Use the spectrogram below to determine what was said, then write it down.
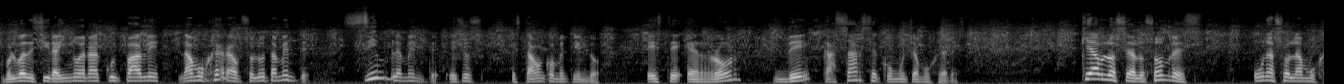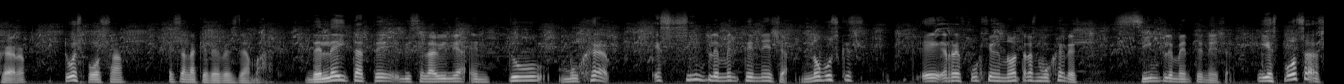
Vuelvo a decir, ahí no era culpable la mujer absolutamente. Simplemente ellos estaban cometiendo este error de casarse con muchas mujeres. ¿Qué hablo hacia los hombres? Una sola mujer, tu esposa, esa es la que debes de amar. Deleítate, dice la Biblia, en tu mujer. Es simplemente en ella. No busques eh, refugio en otras mujeres. Simplemente en ella. Y esposas,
